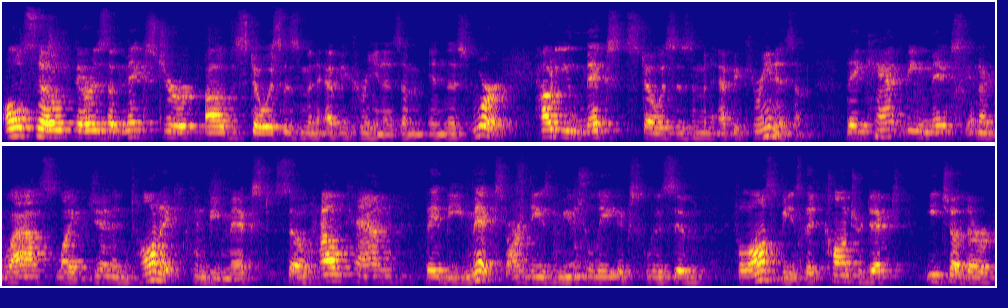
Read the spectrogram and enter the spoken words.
Also, there is a mixture of Stoicism and Epicureanism in this work. How do you mix Stoicism and Epicureanism? They can't be mixed in a glass like gin and tonic can be mixed, so how can they be mixed? Aren't these mutually exclusive philosophies that contradict each other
